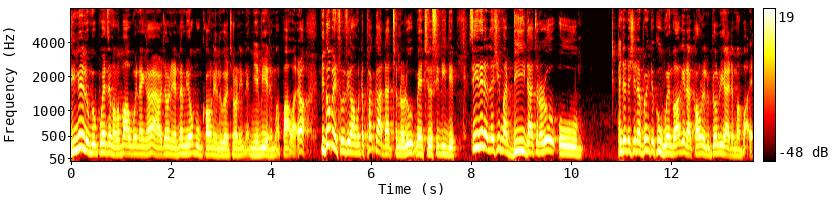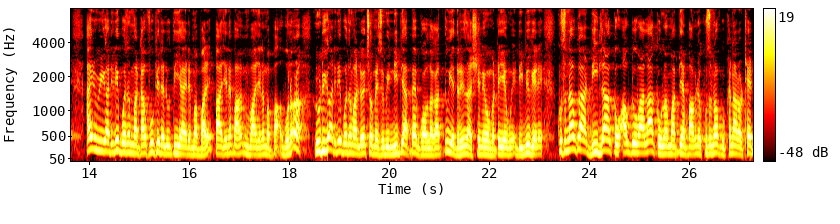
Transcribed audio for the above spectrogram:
ဒီနေ့လိုမျိုးပွဲစဉ်မှာမပါဝင်နိုင်ငံကတော့ကျွန်တော်အနေနဲ့နှမျောမှုကောင်းတယ်လို့ပဲကျွန်တော်အနေနဲ့မြင်မိရတယ်မှာပါပါတယ်အဲ့တော့ဒီတော့ပဲဆိုစီကောင်တစ်ဖက်ကဒါကျွန်တော်တို့ Manchester City တွေစီးသေးတဲ့လက်ရှိမှာဒီဒါကျွန်တော်တို့ဟို international break တခုဝင်သွားခဲ့တာကောင်းတယ်လို့ပြောလို့ရတယ်မှာပါတယ်။အိုင်ရီကဒီနေ့ပွဲစဉ်မှာ doubtful ဖြစ်တယ်လို့သိရတယ်မှာပါတယ်။ပါခြင်းလည်းပါမယ်မပါခြင်းလည်းမပါဘူးပေါ့နော်။ရူဒီကဒီနေ့ပွဲစဉ်မှာလွဲချော်မယ်ဆိုပြီးနီးပြ Pep Guardiola ကသူ့ရဲ့သတင်းစာရှင်းလင်းပွဲမှာတရားဝင်အတည်ပြုခဲ့တယ်။ကုစနော့ကဒီလကုံအောက်တိုဘာလကုံလောက်မှာပြန်ပါမယ်တော့ကုစနော့ကိုခဏတော့ထက်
